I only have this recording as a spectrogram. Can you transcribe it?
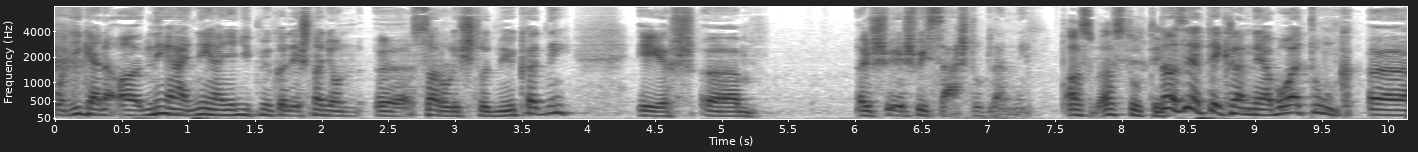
hogy igen, a néhány, néhány együttműködés nagyon ö, szarul is tud működni, és, ö, és, és visszás tud lenni. Azt, azt tuti. De az értékrendnél voltunk, ö,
